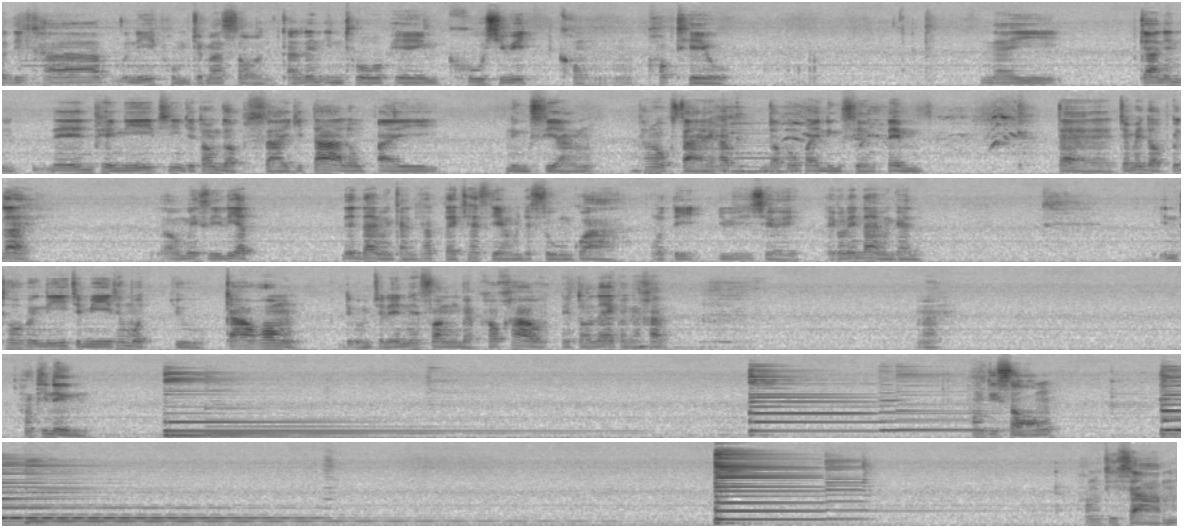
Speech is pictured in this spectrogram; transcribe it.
วัสดีครับ วันนี้ผมจะมาสอนการเล่นอินโทรเพลงคู่ชีวิตของค็อกเทล ในการเล่นในเล่นเพลงนี้จริงจะต้องดรอปสายกีตาร์ลงไปหนึ่งเสียงทั้งหกสายครับดรอปลงไปหนึ่งเสียงเต็ม แต่จะไม่ดรอปก็ได้ เราไม่ซีเรียสเล่นได้เหมือนกันครับ แต่แค่เสียงมันจะสูงกว่าปกติอยู่เฉยๆแต่ก็เล่นได้เหมือนกันอินโทรเพลงนี้จะมีทั้งหมดอยู่ 9 ห้อง เดี๋ยวผมจะเล่นให้ฟังแบบคร่าวๆ ในตอนแรกก่อนนะครับ มาห้องที่หนึ่งห้องที่สองห้องที่สาม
